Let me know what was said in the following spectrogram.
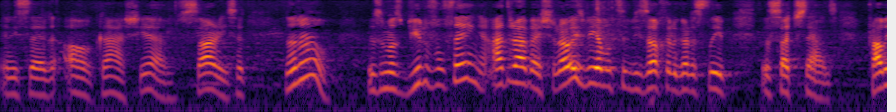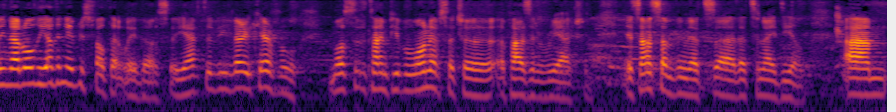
And he said, Oh gosh, yeah, I'm sorry. He said, No, no, it was the most beautiful thing. Adrab, I should always be able to be zocher to go to sleep with such sounds. Probably not all the other neighbors felt that way though, so you have to be very careful. Most of the time, people won't have such a, a positive reaction. It's not something that's uh, that's an ideal. Um,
